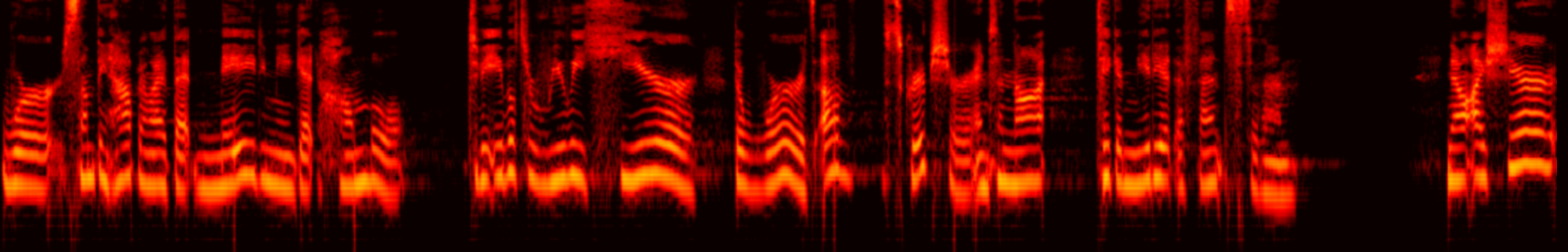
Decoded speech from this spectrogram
where something happened that made me get humble to be able to really hear the words of Scripture and to not take immediate offense to them. Now, I share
